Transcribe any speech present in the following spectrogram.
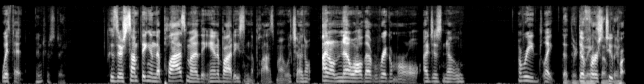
with it Interesting. because there's something in the plasma, the antibodies in the plasma, which I don't I don't know all that rigmarole. I just know I read like That the first two par-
